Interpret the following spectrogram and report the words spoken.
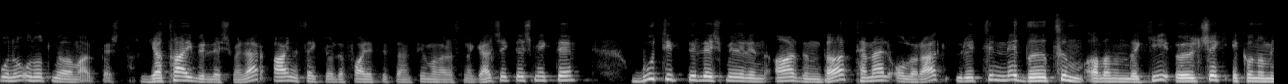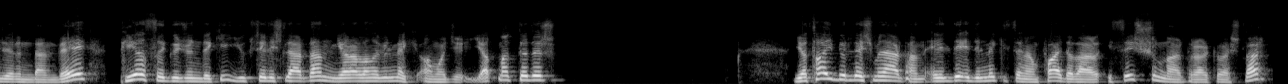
Bunu unutmayalım arkadaşlar. Yatay birleşmeler aynı sektörde faaliyet gösteren firmalar arasında gerçekleşmekte. Bu tip birleşmelerin ardında temel olarak üretim ve dağıtım alanındaki ölçek ekonomilerinden ve piyasa gücündeki yükselişlerden yararlanabilmek amacı yatmaktadır. Yatay birleşmelerden elde edilmek istenen faydalar ise şunlardır arkadaşlar.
